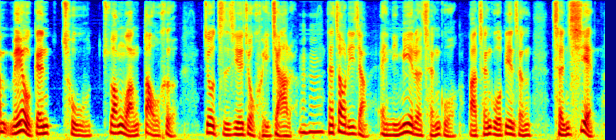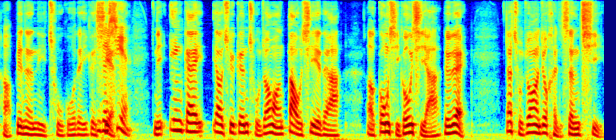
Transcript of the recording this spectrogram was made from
没有跟楚庄王道贺，就直接就回家了。嗯哼，那照理讲，哎，你灭了陈国，把陈国变成陈县，啊，变成你楚国的一个县，县你应该要去跟楚庄王道谢的啊，啊，恭喜恭喜啊，对不对？那楚庄王就很生气，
